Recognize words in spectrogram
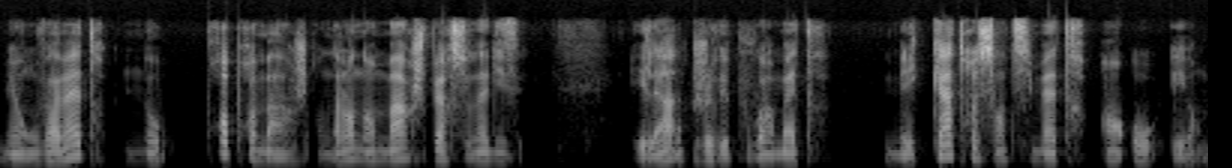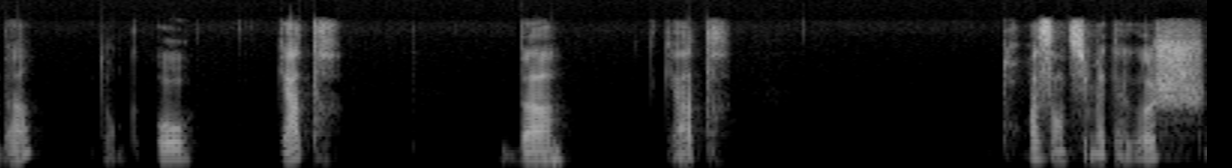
mais on va mettre nos propres marges en allant dans marge personnalisée. Et là, je vais pouvoir mettre mes 4 cm en haut et en bas, haut 4, bas 4, 3 cm à gauche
